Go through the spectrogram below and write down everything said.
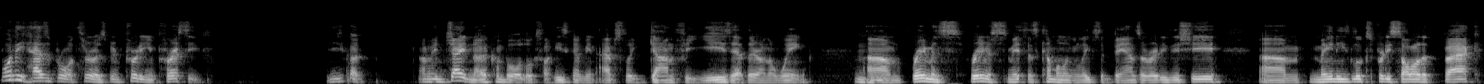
what he has brought through has been pretty impressive. He's got, I mean, Jayden Okunbor looks like he's going to be an absolute gun for years out there on the wing. Mhm. Um, Reimis, Reimis Smith has come along in leaps and bounds already this year. Um, Meaney looks pretty solid at the back.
